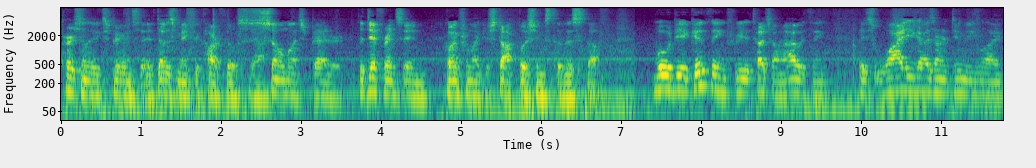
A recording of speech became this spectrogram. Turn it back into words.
personally experienced it. It does make the car feel so much better. The difference in going from like your stock bushings to this stuff. What would be a good thing for you to touch on, I would think, is why you guys aren't doing like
